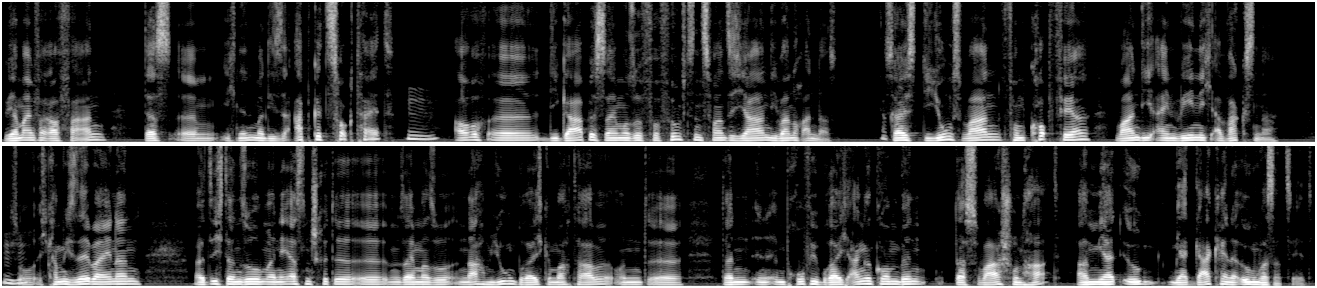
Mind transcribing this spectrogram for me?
wir haben einfach erfahren, dass, ähm, ich nenne mal diese Abgezocktheit, hm. auch, äh, die gab es, sagen wir so, vor 15, 20 Jahren, die war noch anders. Okay. Das heißt, die Jungs waren vom Kopf her, waren die ein wenig erwachsener. Mhm. So, ich kann mich selber erinnern, als ich dann so meine ersten Schritte, äh, sag ich mal so, nach dem Jugendbereich gemacht habe und äh, dann in, im Profibereich angekommen bin, das war schon hart. Aber mir hat, irgend, mir hat gar keiner irgendwas erzählt.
